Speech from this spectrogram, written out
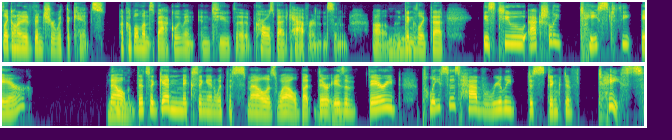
like on an adventure with the kids, a couple months back, we went into the Carlsbad Caverns and um, mm-hmm. and things like that, is to actually taste the air now, mm. that's again mixing in with the smell as well, but there mm. is a very places have really distinctive tastes.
